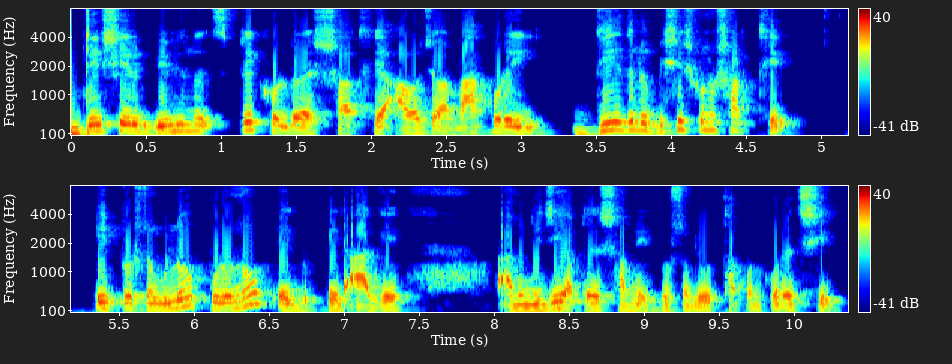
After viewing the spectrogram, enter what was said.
দেশের বিভিন্ন স্টেক হোল্ডারের সাথে আলোচনা না করেই দিয়ে দিল বিশেষ কোনো স্বার্থে? এই প্রশ্নগুলো পুরনো, এর- এর আগে আমি নিজেই আপনাদের সামনে এই প্রশ্নগুলো উত্থাপন করেছি।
